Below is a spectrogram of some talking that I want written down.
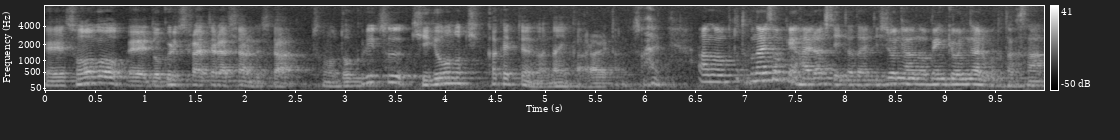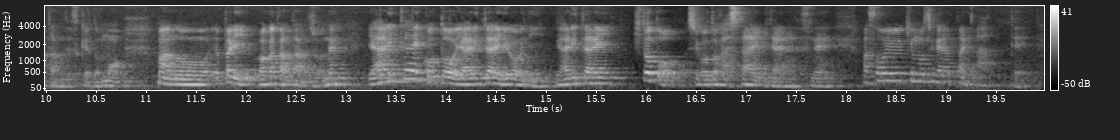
えー、その後、えー、独立されていらっしゃるんですがその独立起業のきっかけっていうのは何かあられたんですか、はい、あのちょっと船井総研入らせていただいて非常にあの勉強になることたくさんあったんですけども、まあ、あのやっぱり若かったんでしょうね。やりたいことをやりたいようにやりたい人と仕事がしたいみたいなですね、まあ、そういう気持ちがやっぱりあって。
